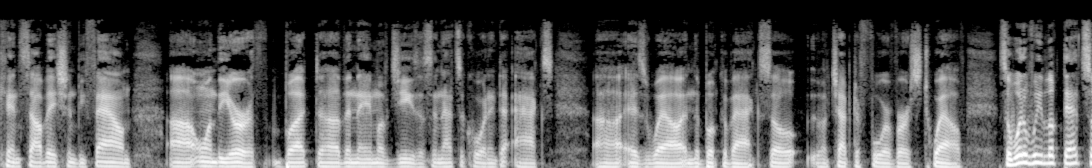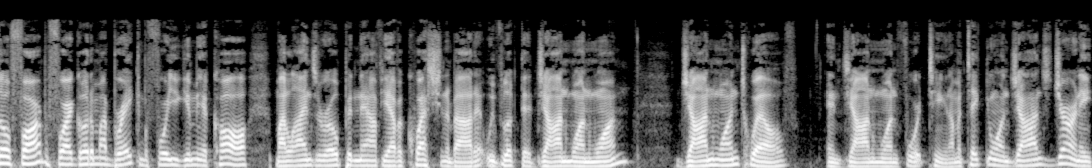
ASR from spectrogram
can salvation be found uh, on the earth but uh, the name of Jesus. And that's according to Acts uh, as well in the book of Acts. So, uh, chapter 4, verse 12. So, what have we looked at so far? Before I go to my break and before you give me a call, my lines are open now if you have a question about it. We've looked at John 1 1, John 1 12, and John 1 14. I'm going to take you on John's journey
